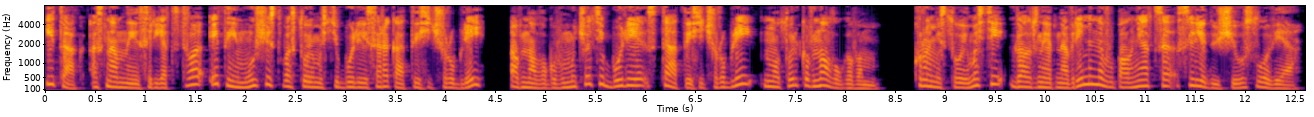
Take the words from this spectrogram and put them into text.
Итак, основные средства – это имущество стоимостью более 40 тысяч рублей, а в налоговом учете более 100 тысяч рублей, но только в налоговом. Кроме стоимости, должны одновременно выполняться следующие условия.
